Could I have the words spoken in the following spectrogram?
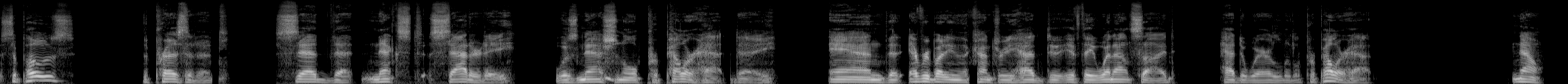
suppose the president said that next Saturday was National Propeller Hat Day and that everybody in the country had to, if they went outside, had to wear a little propeller hat. Now,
